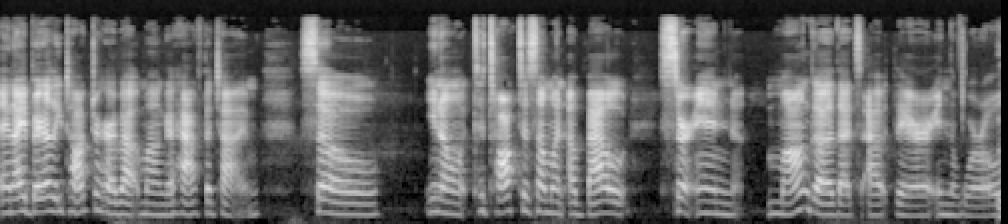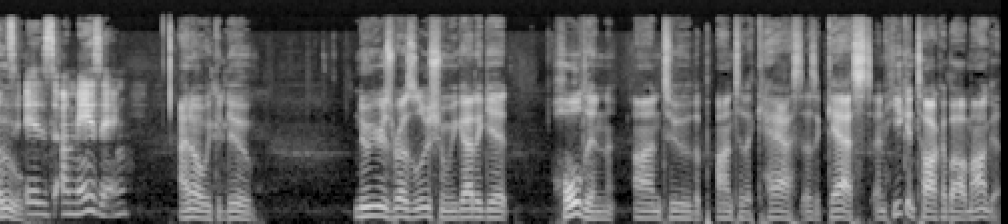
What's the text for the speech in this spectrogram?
and I barely talk to her about manga half the time. So, you know, to talk to someone about certain manga that's out there in the world Ooh. is amazing. I know what we could do. New Year's resolution: we got to get Holden onto the onto the cast as a guest, and he can talk about manga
